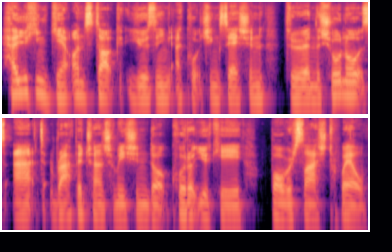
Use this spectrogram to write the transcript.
how you can get unstuck using a coaching session through in the show notes at rapidtransformation.co.uk forward slash 12.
